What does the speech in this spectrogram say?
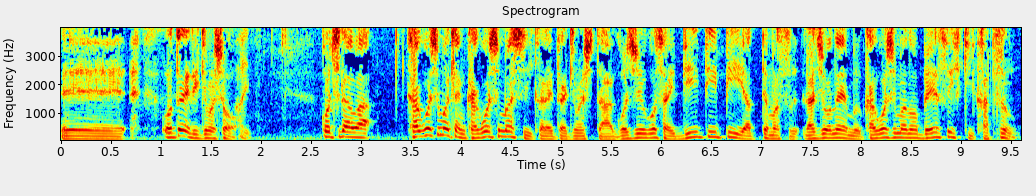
えー、お便りいきましょう、はい、こちらは鹿児島県鹿児島市からいただきました55歳 DTP やってますラジオネーム鹿児島のベース弾きカツン。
